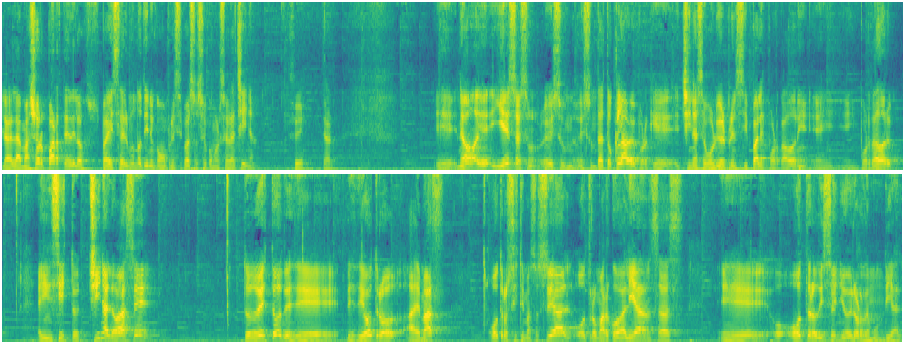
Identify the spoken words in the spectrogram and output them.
la, la mayor parte de los países del mundo tienen como principal socio comercial a China. sí. Claro. Eh, ¿no? Eh, y eso es un, es, un, es un dato clave porque China se volvió el principal exportador e e importador. E insisto, China lo hace todo esto desde, desde otro, además, otro sistema social, otro marco de alianzas, eh, otro diseño del orden mundial.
